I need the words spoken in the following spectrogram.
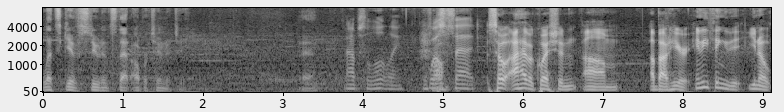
let's give students that opportunity. Yeah. Absolutely. Well said. So I have a question um, about here. Anything that you know,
